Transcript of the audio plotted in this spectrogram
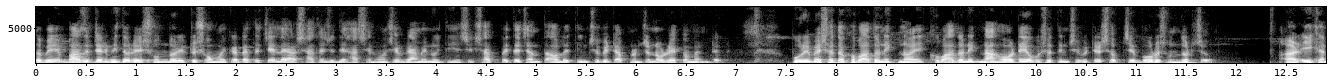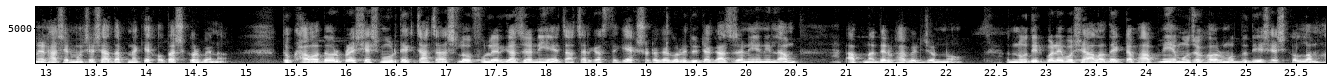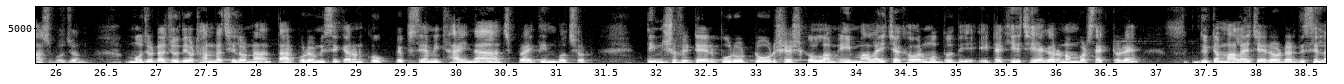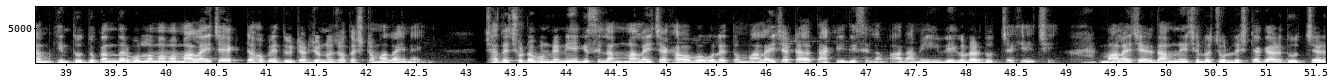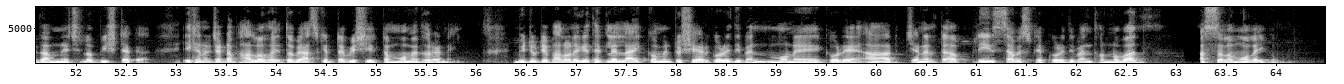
তবে বাজেটের ভিতরে সুন্দর একটু সময় কাটাতে চাইলে আর সাথে যদি হাঁসের মাংসের গ্রামীণ ঐতিহাসিক স্বাদ পেতে চান, তাহলে তিনশো ফিট আপনার জন্য রেকমেন্ডেড পরিবেশ হয়তো খুব আধুনিক নয়, খুব আধুনিক না হওয়াটাই অবশ্য তিনশো ফিটের সবচেয়ে বড় সৌন্দর্য। আর এইখানের হাঁসের মাংসের স্বাদ আপনাকে হতাশ করবে না। তো খাওয়া দাওয়ার প্রায় শেষ মুহূর্তে এক চাচা আসলো ফুলের গাজরা নিয়ে। চাচার কাছ থেকে একশো টাকা করে দুইটা গাজরা নিয়ে নিলাম আপনাদের ভাবের জন্য। নদীর পাড়ে বসে আলাদা একটা ভাব নিয়ে মোজো খাওয়ার মধ্য দিয়ে শেষ করলাম হাঁস ভোজন মোজোটা যদিও ঠান্ডা ছিল না, তারপরেও নিছি কারণ কোক পেপসি আমি খাই না আজ প্রায় তিন বছর। তিনশো ফিটের পুরো ট্যুর শেষ করলাম এই মালাই চা খাওয়ার মধ্য দিয়ে। এটা খেয়েছি এগারো নম্বর সেক্টরে। দুইটা মালাই চায়ের অর্ডার দিছিলাম, কিন্তু দোকানদার বলল, মামা, মালাই চা একটা হবে, দুইটার জন্য যথেষ্ট মালাই নাই। সাথে ছোট বোনরে নিয়ে গেছিলাম, মালাই চা খাওয়াবো বলে। তো মালাই চাটা তাকিয়ে দিছিলাম আর আমি রেগুলার দুধ চা খেয়েছি। মালাই চায়ের দাম নিয়েছিল চল্লিশ টাকা আর দুধ চায়ের দাম নিয়েছিল বিশ টাকা। এখানের চাটা ভালো হয়, তবে আজকেরটা বেশি একটা মনে ধরে নেই। ভিডিওটি ভালো লেগে থাকলে লাইক, কমেন্ট ও শেয়ার করে দিবেন মনে করে। আর চ্যানেলটা প্লিজ সাবস্ক্রাইব করে দিবেন। ধন্যবাদ। আসসালামু আলাইকুম।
